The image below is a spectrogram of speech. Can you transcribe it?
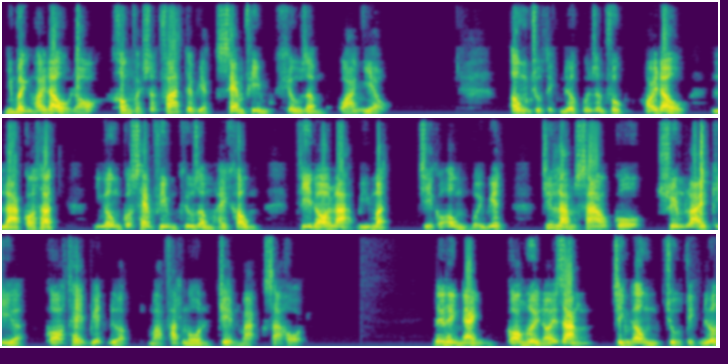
nhưng bệnh hói đầu đó không phải xuất phát từ việc xem phim khiêu dâm quá nhiều. Ông Chủ tịch nước Nguyễn Xuân Phúc hói đầu là có thật, nhưng ông có xem phim khiêu dâm hay không thì đó là bí mật, chỉ có ông mới biết, chứ làm sao cô Streamline kia có thể biết được mà phát ngôn trên mạng xã hội. Đây là hình ảnh có người nói rằng chính ông Chủ tịch nước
